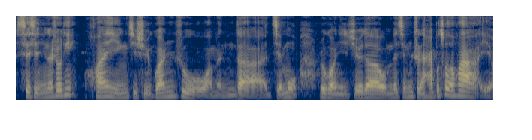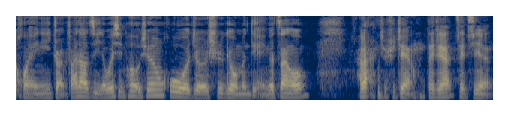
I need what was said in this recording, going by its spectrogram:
谢谢您的收听，欢迎继续关注我们的节目。如果你觉得我们的节目质量还不错的话，也欢迎你转发到自己的微信朋友圈，或者是给我们点一个赞哦。好了，就是这样，大家再见。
